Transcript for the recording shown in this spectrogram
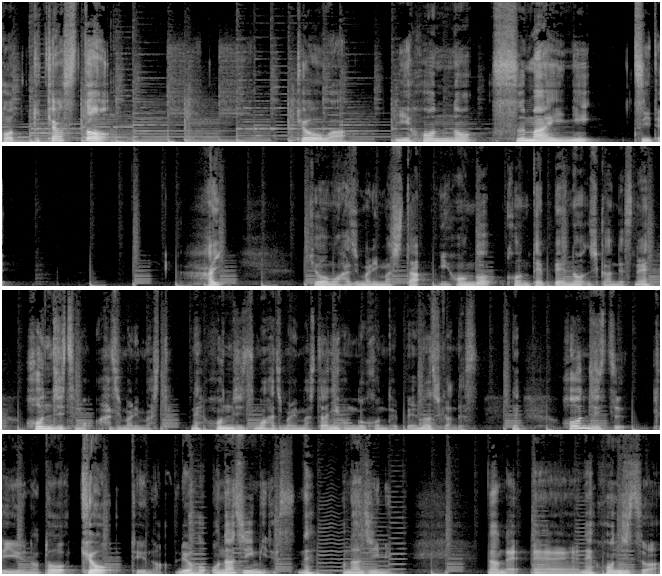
ポッドキャスト。今日は日本の住まいについて。はい。今日も始まりました。日本語コンテッペイの時間ですね。本日も始まりました。ね本日も始まりました。日本語コンテッペイの時間です。ね本日っていうのと今日っていうのは両方同じ意味です。ね同じ意味。なので、えー、ね本日は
